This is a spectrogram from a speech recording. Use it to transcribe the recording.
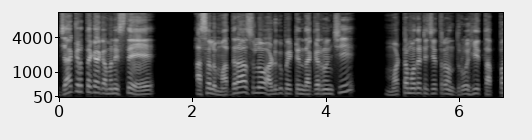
జాగ్రత్తగా గమనిస్తే అసలు మద్రాసులో అడుగుపెట్టిన దగ్గర్నుంచి మొట్టమొదటి చిత్రం ద్రోహి తప్ప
